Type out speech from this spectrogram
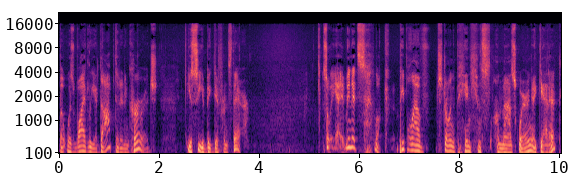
but was widely adopted and encouraged, you see a big difference there. So, I mean, it's look, people have strong opinions on mask wearing. I get it.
